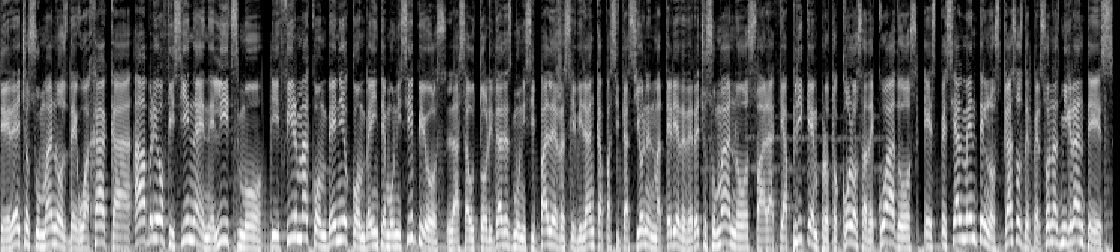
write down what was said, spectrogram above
Derechos Humanos de Oaxaca abre oficina en el Istmo y firma convenio con 20 municipios. Las autoridades municipales recibirán capacitación en materia de derechos humanos para que apliquen protocolos adecuados, especialmente en los casos de personas migrantes.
